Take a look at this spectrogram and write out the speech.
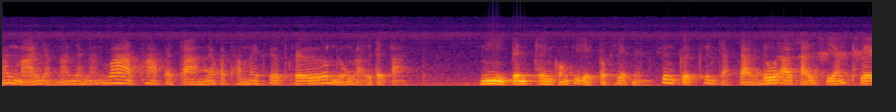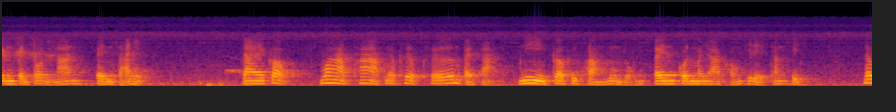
มั่นหมายอย่างนั้นอย่างนั้นวาดภาพไปตามแล้วก็ทำให้เคลิบเคลิ้มหลงไหลไปตาม นี่เป็นเพลงของกิเลสประเภทหนึ่ง ซึ่งเกิดขึ้นจากใจ โดยอาศัยเสียงเพลงเป็นต้นนั้นเป็นสาเหตุ ใจก็วาดภาพแล้วเคลิบเคลิ้มไปตาม นี่ก็คือความรุ่งหลง เป็นกลมายาของกิเลสทั้งสิ้นแล้ว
